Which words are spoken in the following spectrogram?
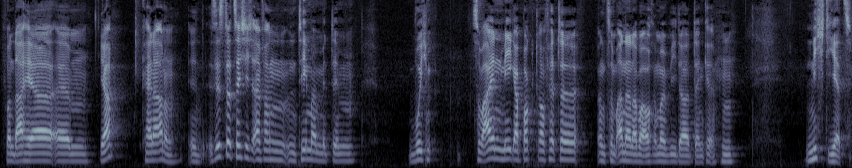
Von daher, ähm, ja, keine Ahnung. Es ist tatsächlich einfach ein, ein, Thema mit dem, wo ich zum einen mega Bock drauf hätte und zum anderen aber auch immer wieder denke, hm, nicht jetzt.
